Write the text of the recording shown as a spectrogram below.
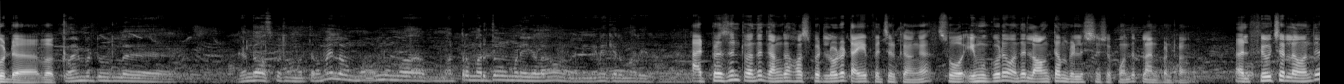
good work கோயம்புத்தூரில் கங்கா ஹாஸ்பிட்டல் மாத்திரமா இல்லை இன்னும் மற்ற மருத்துவமனைகளும் நினைக்கிற மாதிரி இருக்குங்க அட் ப்ரெசென்ட் வந்து கங்கா ஹாஸ்பிட்டலோட டைப் வச்சுருக்காங்க. ஸோ இவங்க கூட வந்து லாங் டேர்ம் ரிலேஷன்ஷிப் வந்து பிளான் பண்ணுறாங்க அது ஃப்யூச்சரில் வந்து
